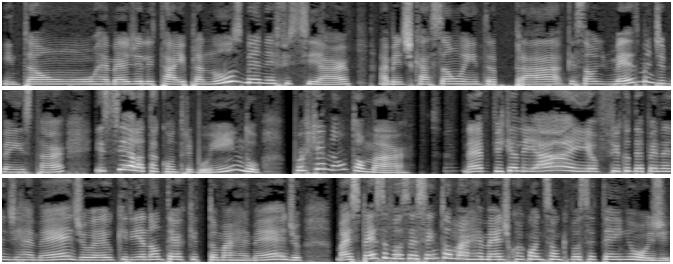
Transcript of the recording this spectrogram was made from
Então, o remédio ele está aí para nos beneficiar. A medicação entra para questão mesmo de bem-estar. E se ela está contribuindo, por que não tomar? Né? Fica ali, ai, eu fico dependendo de remédio, eu queria não ter que tomar remédio, mas pensa você sem tomar remédio com a condição que você tem hoje,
